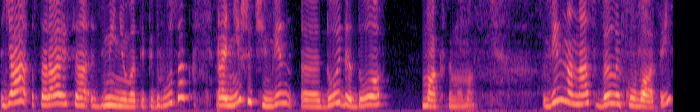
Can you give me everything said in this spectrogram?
я стараюся змінювати підгузок раніше, чим він е, дойде до максимуму. Він на нас великуватий.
